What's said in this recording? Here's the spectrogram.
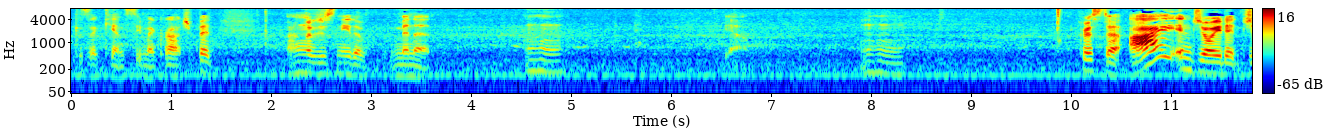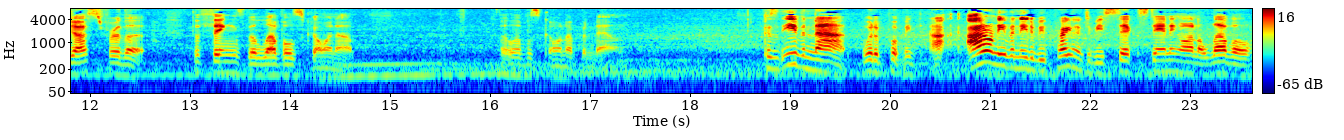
because I can't see my crotch. But I'm gonna just need a minute." Mhm. Mhm. Krista, I enjoyed it just for the the things, the levels going up, the levels going up and down. Because even that would have put me. I, I don't even need to be pregnant to be sick standing on a level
